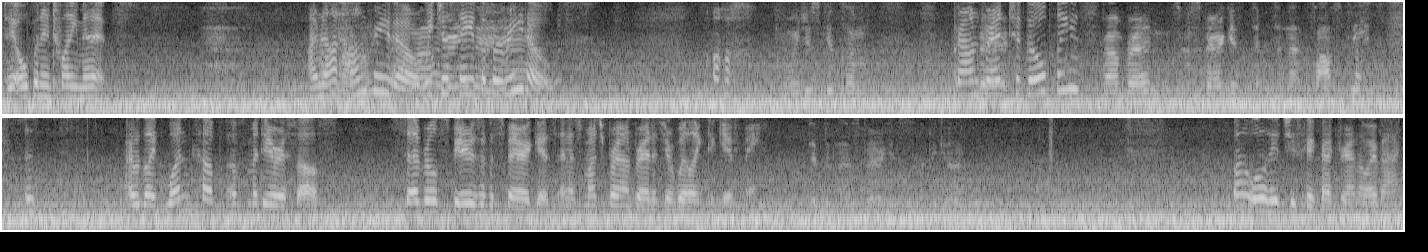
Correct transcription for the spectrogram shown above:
They open in 20 minutes. I'm not not hungry hungry. though. I'm We just ate the either, yeah. burritos. Oh, Can we just get some brown bread to go, please? brown bread and some asparagus dipped in that sauce, please? Just, I would like one cup of Madeira sauce, several spears of asparagus, and as much brown bread as you're willing to give me. Dip in the asparagus. That'd be good. Well, we'll hit Cheesecake Factory on the way back.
